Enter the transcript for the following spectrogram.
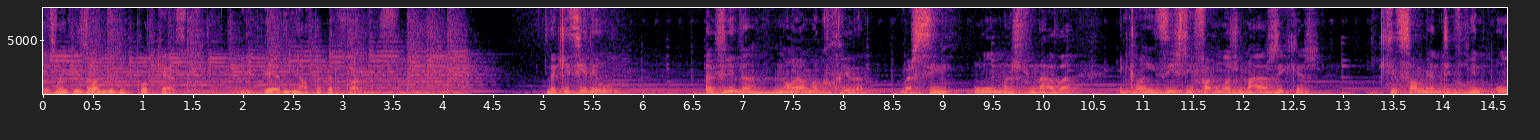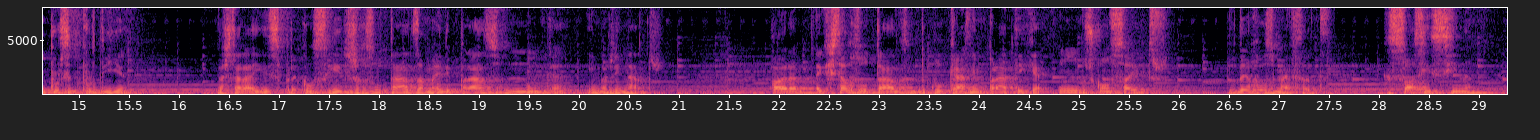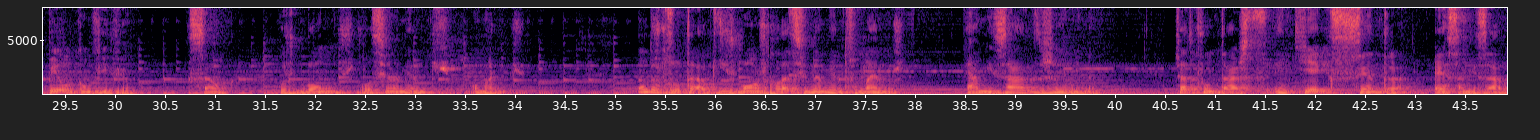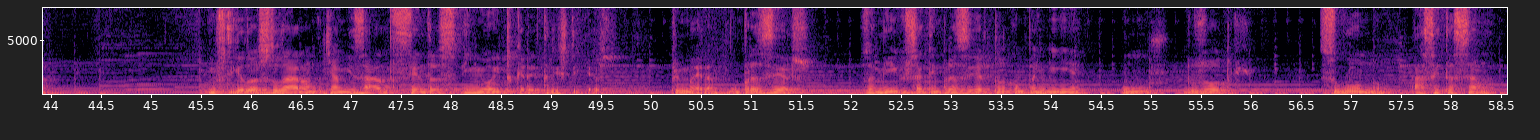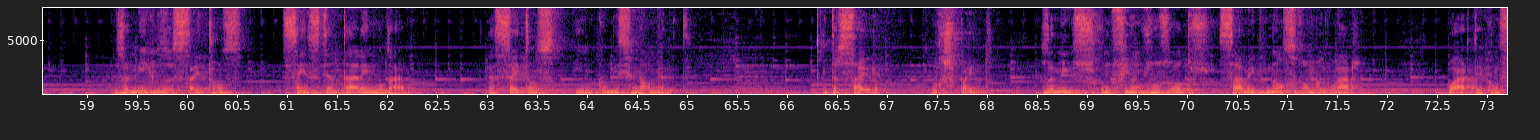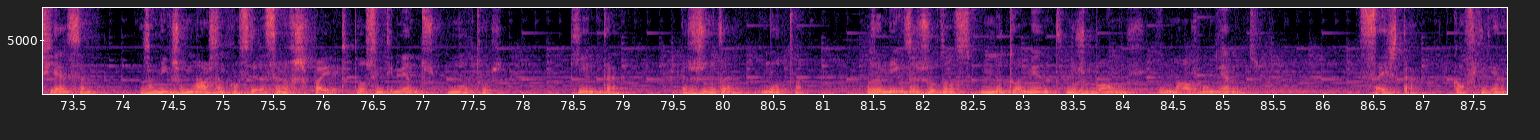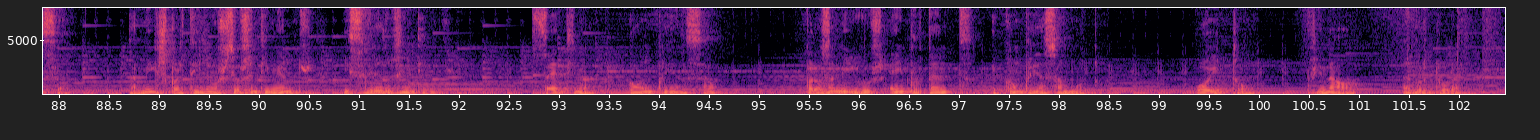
mais um episódio do podcast Viver em Alta Performance. Daqui Cirilo, a vida não é uma corrida, mas sim uma jornada em que não existem fórmulas mágicas que somente evoluindo 1% por dia bastará isso para conseguires resultados a médio prazo nunca imaginados. Ora, aqui está o resultado de colocar em prática um dos conceitos do The Rose Method, que só se ensina pelo convívio, que são os bons relacionamentos humanos. Um dos resultados dos bons relacionamentos humanos é a amizade genuína. Já te perguntaste em que é que se centra essa amizade? Investigadores estudaram que a amizade centra-se em oito características. Primeira, o prazer os amigos sentem prazer pela companhia uns dos outros. Segundo, a aceitação. Os amigos aceitam-se sem se tentarem mudar. Aceitam-se incondicionalmente. Terceiro, o respeito. Os amigos confiam uns nos outros, sabem que não se vão magoar. Quarto é a confiança. Os amigos mostram consideração e respeito pelos sentimentos mútuos. Quinta, ajuda mútua. Os amigos ajudam-se mutuamente nos bons e maus momentos. Sexta, confidência. Os amigos partilham os seus sentimentos e segredos íntimos. Sétima, compreensão. Para os amigos é importante a compreensão mútua. Oito, final, abertura.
